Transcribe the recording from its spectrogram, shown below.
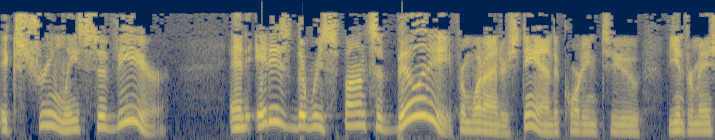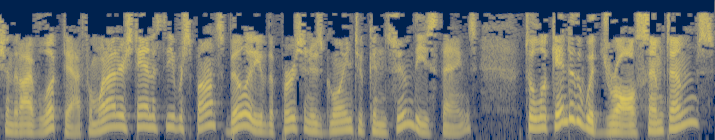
extremely severe. And it is the responsibility, from what I understand, according to the information that I've looked at, from what I understand, it's the responsibility of the person who's going to consume these things to look into the withdrawal symptoms,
